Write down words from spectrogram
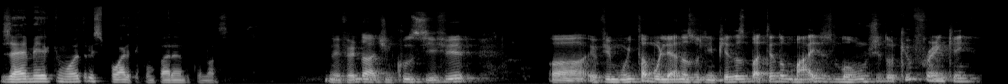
já é meio que um outro esporte comparando com o nosso. É verdade. Inclusive, ó, eu vi muita mulher nas Olimpíadas batendo mais longe do que o Frank, hein?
